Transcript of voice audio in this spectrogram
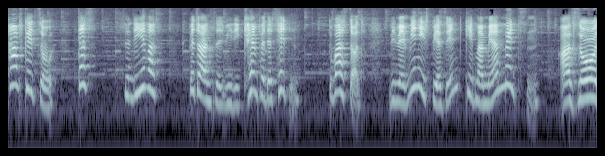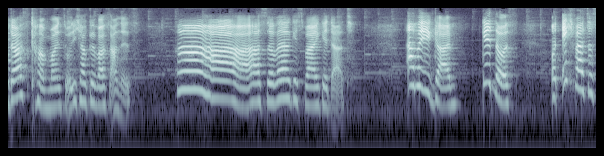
Kampf geht so. Das sind die, was bedeutend wie die Kämpfe des Hidden. Du warst dort. Wenn wir Minispiel sind, gibt man mehr Münzen. Ach so, das Kampf meinst du. Ich hatte was anderes. Haha, hast du wirklich weit gedacht. Aber egal. Geht los. Und ich weiß das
